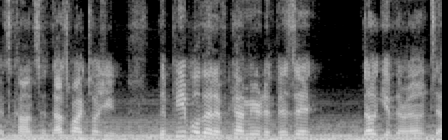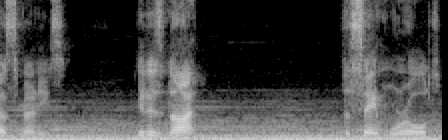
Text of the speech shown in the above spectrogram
It's constant. That's why I told you the people that have come here to visit, they'll give their own testimonies. It is not the same world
